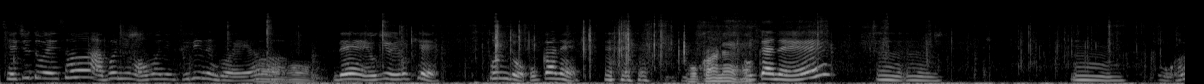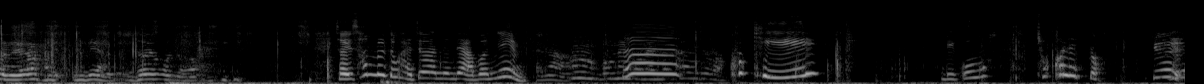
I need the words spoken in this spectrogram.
제주도에서 아버님 어머님 드리는 거예요. 어, 어. 네 여기 이렇게 돈도 옷가네. 옷가네. 옷가네. 응, 응. 응. 저희 선물도 가져왔는데 아버님. 응, 아, 쿠키. 그리고 초콜릿도. 귤,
